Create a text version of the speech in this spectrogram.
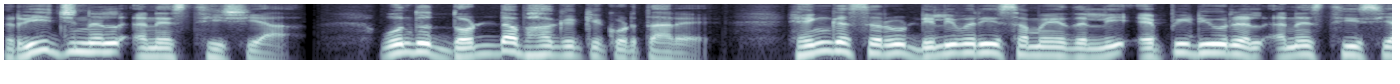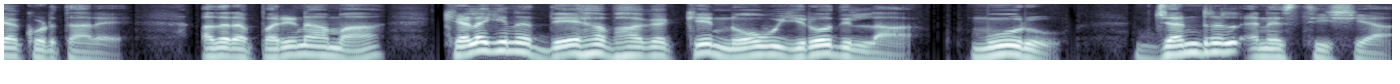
ರೀಜನಲ್ ಅನೆಸ್ಥೀಷಿಯಾ. ಒಂದು ದೊಡ್ಡ ಭಾಗಕ್ಕೆ ಕೊಡ್ತಾರೆ. ಹೆಂಗಸರು ಡೆಲಿವರಿ ಸಮಯದಲ್ಲಿ ಎಪಿಡ್ಯೂರಲ್ ಅನೆಸ್ಥೀಸಿಯಾ ಕೊಡ್ತಾರೆ. ಅದರ ಪರಿಣಾಮ ಕೆಳಗಿನ ದೇಹ ಭಾಗಕ್ಕೆ ನೋವು ಇರೋದಿಲ್ಲ. ಮೂರು, ಜನರಲ್ ಅನೆಸ್ಥೀಷಿಯಾ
